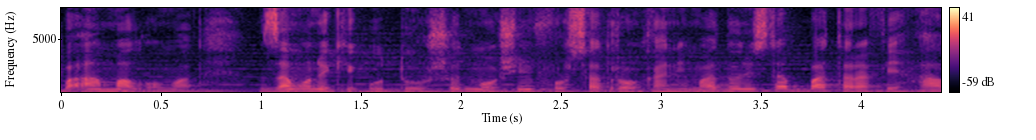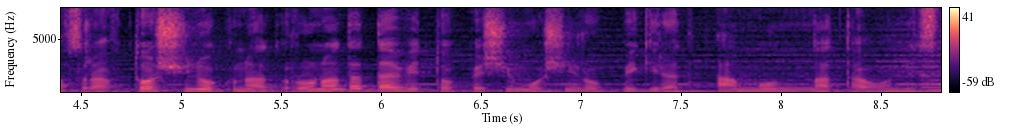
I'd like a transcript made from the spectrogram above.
ба амал омад. Замоне ки ӯ дур шуд мошин фурсатро ғанимат дониста ба тарафи ҳафз рафт. То шино кунад ронанда давид то пеши мошинро бигирад аммо натавонист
